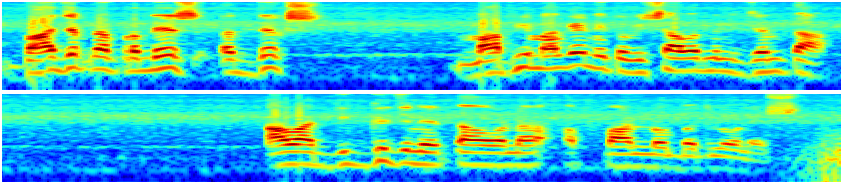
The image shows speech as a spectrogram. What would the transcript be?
ભાજપના પ્રદેશ અધ્યક્ષ માફી માંગે નહીં તો વિસાવદરની જનતા આવા દિગ્ગજ નેતાઓના અપમાનનો બદલો લેશે.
